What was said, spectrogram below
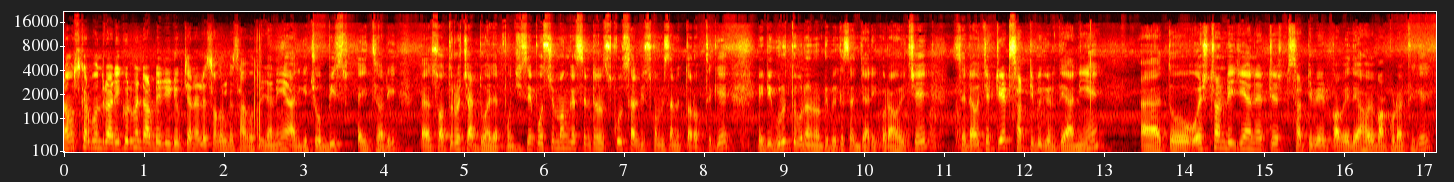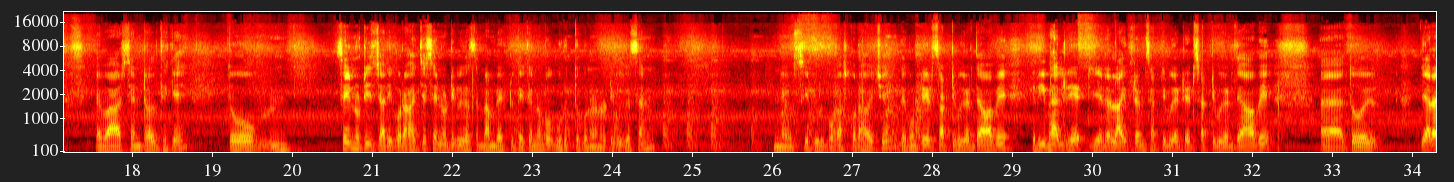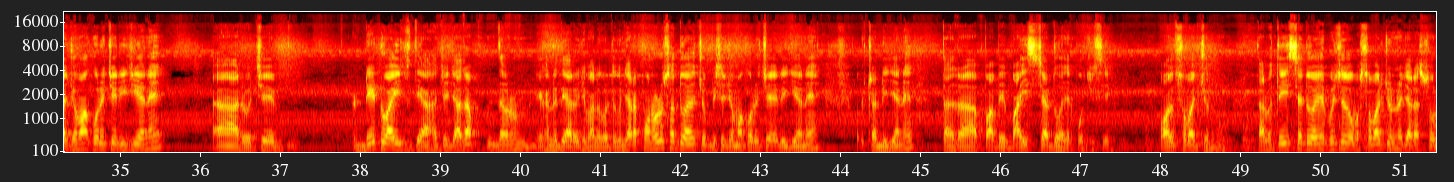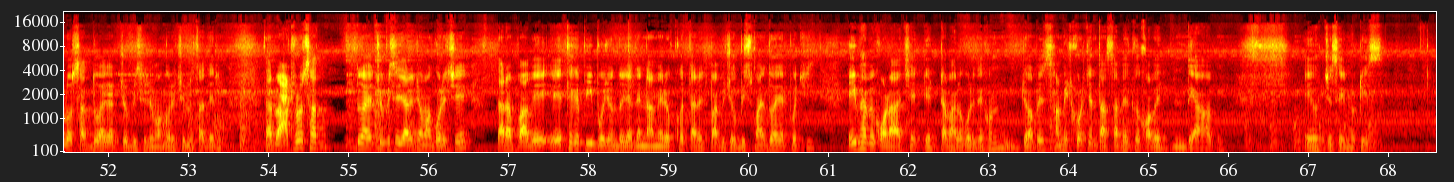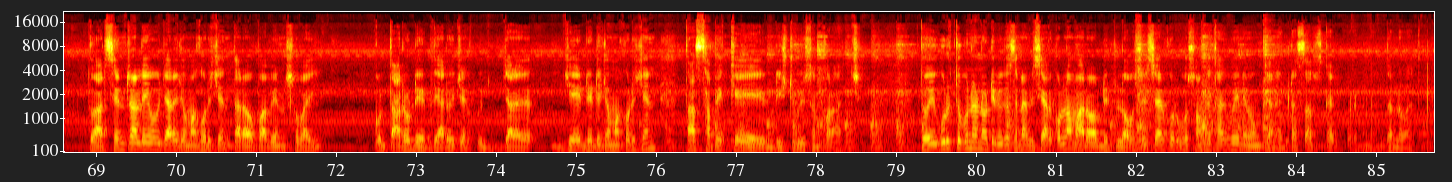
নমস্কার বন্ধুরা recruitment update YouTube চ্যানেলে সকলকে স্বাগত জানিয়ে আজকে চব্বিশ, এই সরি সতেরো চার দু হাজার পঁচিশে পশ্চিমবঙ্গের সেন্ট্রাল স্কুল সার্ভিস কমিশনের তরফ থেকে একটি গুরুত্বপূর্ণ নোটিফিকেশান জারি করা হয়েছে। সেটা হচ্ছে টেট সার্টিফিকেট দেওয়া নিয়ে। তো ওয়েস্টার্ন রিজিয়নের টেস্ট সার্টিফিকেট কবে দেওয়া হবে বাঁকুড়া থেকে এবার সেন্ট্রাল থেকে? তো সেই নোটিশ জারি করা হয়েছে। সেই নোটিফিকেশানটা আমরা একটু দেখে নেব, গুরুত্বপূর্ণ নোটিফিকেশান নিউজ শিডিউল প্রকাশ করা হয়েছে। দেখুন টেট সার্টিফিকেট দেওয়া হবে রিভ্যালিডেট যেটা life time certificate TET certificate দেওয়া হবে। তো যারা জমা করেছে রিজিয়ানে আর হচ্ছে ডেট ওয়াইজ দেওয়া হয়েছে যারা ধরুন এখানে দেওয়া রয়েছে ভালো করে। দেখুন, যারা পনেরো সাত দু হাজার চব্বিশে জমা করেছে রিজিয়ানে ওয়েস্টার্ন রিজিয়ানে তারা পাবে বাইশ চার দু হাজার পঁচিশে। অল সবার জন্য। তারপর তেইশ চার দু হাজার পঁচিশে সবার জন্য যারা ষোলো সাত দু হাজার চব্বিশে জমা করেছিল তাদের। তারপর আঠেরো সাত দু হাজার চব্বিশে যারা জমা করেছে, তারা পাবে এ থেকে পি পর্যন্ত যাদের নামের অক্ষর, তারা পাবে চব্বিশ পাঁচ দু হাজার পঁচিশ। এইভাবে করা আছে, ডেটটা ভালো করে দেখুন জবে সাবমিট করছেন তার সাপেক্ষে কবে দেওয়া হবে। এই হচ্ছে সেই নোটিশ। তো আর সেন্ট্রালেও যারা জমা করেছেন, তারাও পাবেন সবাই। তারও ডেট দেওয়া রয়েছে। যারা যে ডেটে জমা করেছেন, তার সাপেক্ষে ডিস্ট্রিবিউশন করা হচ্ছে। তো এই গুরুত্বপূর্ণ নোটিফিকেশান আমি শেয়ার করলাম। আর আপডেটগুলো অবশ্যই শেয়ার করব। সঙ্গে থাকবেন এবং চ্যানেলটা সাবস্ক্রাইব করে নেবেন। ধন্যবাদ।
